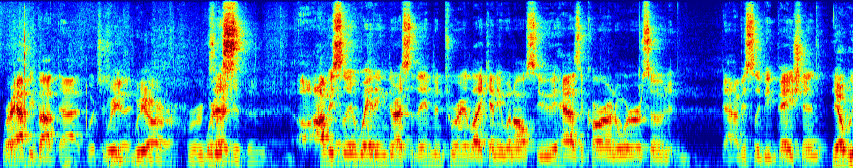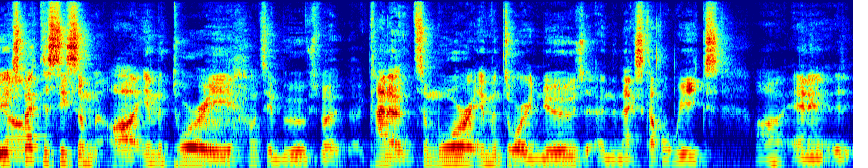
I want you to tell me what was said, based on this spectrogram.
we're happy about that, which is we, good. we are we're We're excited just- that obviously awaiting the rest of the inventory like anyone else who has a car on order. So obviously be patient. Yeah, we you know. expect to see some uh, inventory. I won't say moves, but kind of some more inventory news in the next couple weeks. Uh, and it, it,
